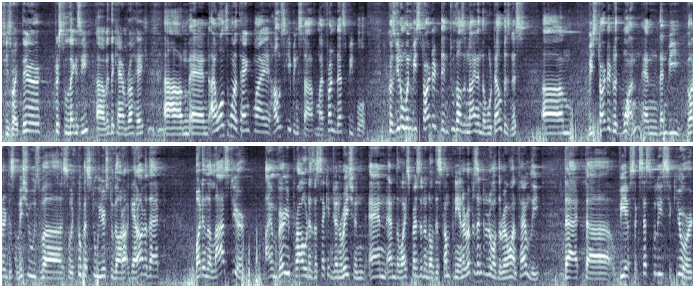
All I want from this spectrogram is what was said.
She's right there. Crystal Legacy uh, with the camera, hey. Um, and I also want to thank my housekeeping staff, my front desk people. Because you know, when we started in 2009 in the hotel business, um, we started with one and then we got into some issues. Uh, so it took us two years to get out, of that. But in the last year, I am very proud as a second generation and, and the vice president of this company and a representative of the Rewan family that uh, we have successfully secured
